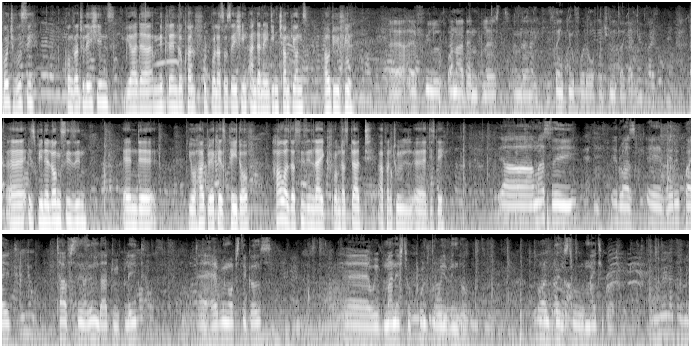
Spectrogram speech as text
Coach Vusi, congratulations. You are the Midrand Local Football Association under 19 champions. How do you feel? Uh, I feel honored and blessed, and then thank you for the opportunity again. Uh, it's been a long season, and uh, your hard work has paid off. How was the season like from the start up until uh, this day? Yeah, I must say it was a very quite tough season that we played, uh, having obstacles. Uh, we've managed to pull through even though. All thanks to mighty God.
